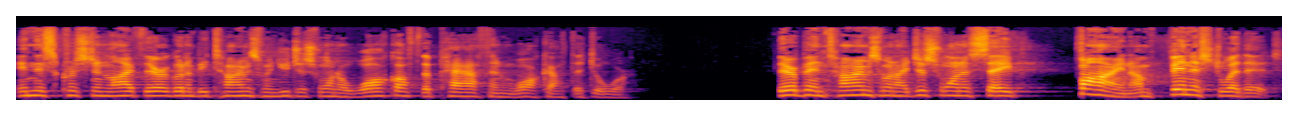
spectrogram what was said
In this Christian life, there are going to be times when you just want to walk off the path and walk out the door. There have been times when I just want to say, Fine, I'm finished with it.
